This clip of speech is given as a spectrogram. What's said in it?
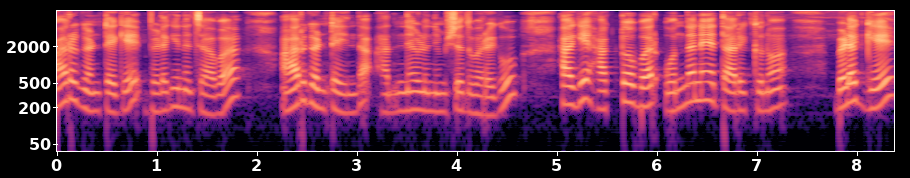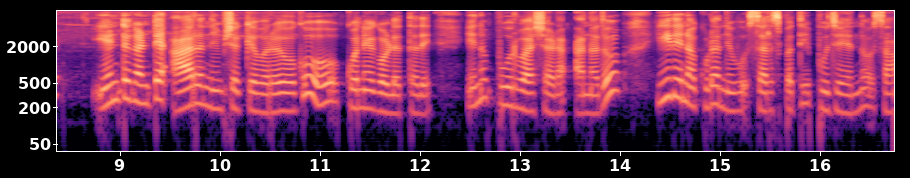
ಆರು ಗಂಟೆಗೆ ಬೆಳಗಿನ ಜಾವ ಆರು ಗಂಟೆಯಿಂದ ಹದಿನೇಳು ನಿಮಿಷದವರೆಗೂ ಹಾಗೆ ಅಕ್ಟೋಬರ್ ಒಂದನೇ ತಾರೀಕಿನ ಬೆಳಗ್ಗೆ ಎಂಟು ಗಂಟೆ ಆರು ನಿಮಿಷಕ್ಕೆವರೆಗೂ ಕೊನೆಗೊಳ್ಳುತ್ತದೆ. ಏನು ಪೂರ್ವಾಷಾಢ ಅನ್ನೋದು ಈ ದಿನ ಕೂಡ ನೀವು ಸರಸ್ವತಿ ಪೂಜೆಯನ್ನು ಸಹ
